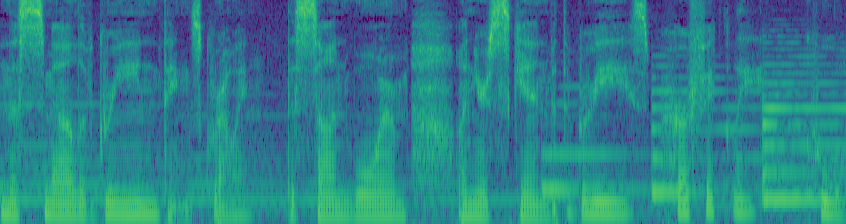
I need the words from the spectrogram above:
And the smell of green things growing, the sun warm on your skin, but the breeze perfectly cool.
